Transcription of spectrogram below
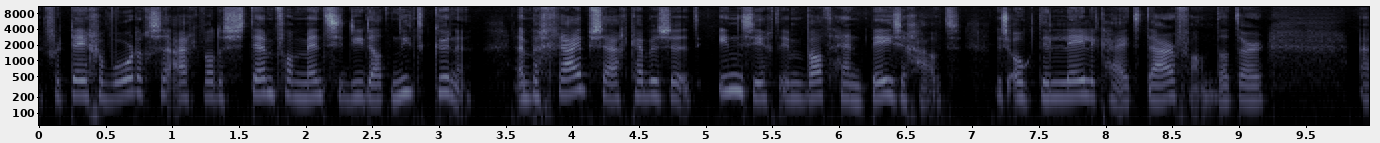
vertegenwoordigen ze eigenlijk wel de stem van mensen die dat niet kunnen? En begrijpen ze eigenlijk, hebben ze het inzicht in wat hen bezighoudt? Dus ook de lelijkheid daarvan. Dat er eh,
